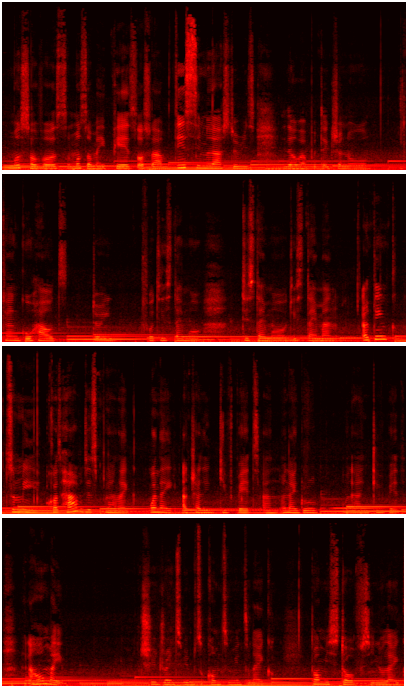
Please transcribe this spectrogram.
most of us, most of my peers also have these similar stories either over protection or you can't go out during for this time or this time or this time. And I think to me because I have this plan like when I actually give birth and when I grow when I give birth I want my children to be able to come to me to like tell me stuff you know like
